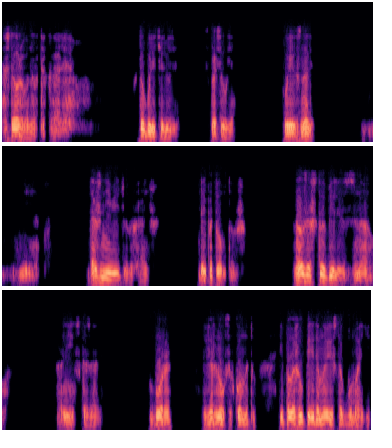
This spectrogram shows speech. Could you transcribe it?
здорово навтыкали. Кто были те люди? Спросил я. Вы их знали? Нет. Даже не видел их раньше. Да и потом тоже. Но за что били, знал. Они сказали. Бора вернулся в комнату и положил передо мной листок бумаги.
